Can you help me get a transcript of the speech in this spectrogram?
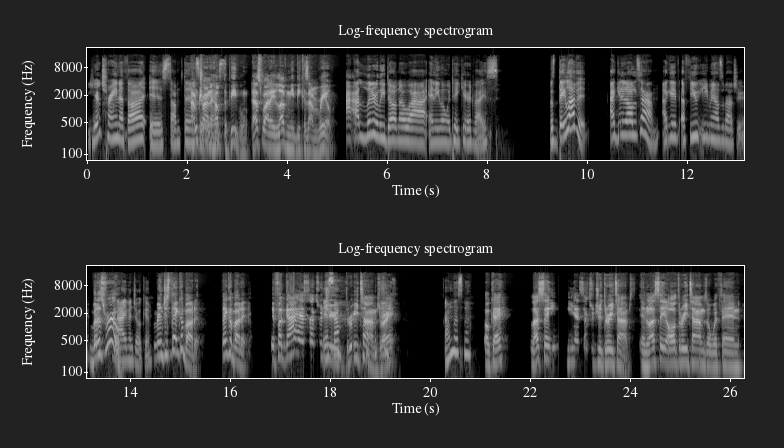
Your train of thought is something. I'm trying to help the people. That's why they love me because I'm real. I, I literally don't know why anyone would take your advice. But they love it. I get it all the time. I get a few emails about you. But it's real. Not even joking. I mean, just think about it. Think about it. if a guy has sex with It's you not- three times, right? I'm listening. Okay. Let's say he has sex with you three times. And let's say all three times are within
